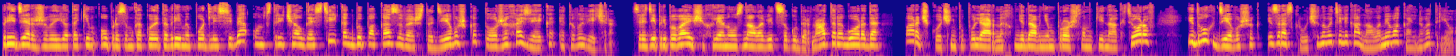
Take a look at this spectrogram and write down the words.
Придерживая ее таким образом какое-то время подле себя, он встречал гостей, как бы показывая, что девушка тоже хозяйка этого вечера. Среди прибывающих Лена узнала вице-губернатора города, парочку очень популярных в недавнем прошлом киноактеров и двух девушек из раскрученного телеканалами вокального трио.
